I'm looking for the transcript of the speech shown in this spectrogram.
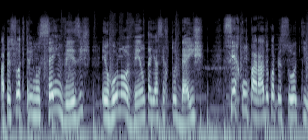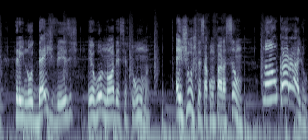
a pessoa que treinou 100 vezes, errou 90 e acertou 10, ser comparada com a pessoa que treinou 10 vezes, errou 9 e acertou uma? É justa essa comparação? Não, caralho.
